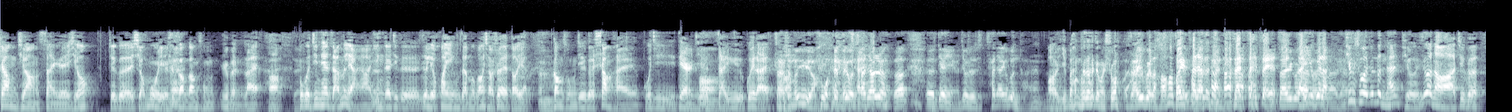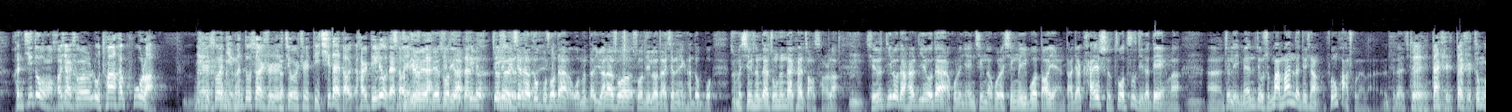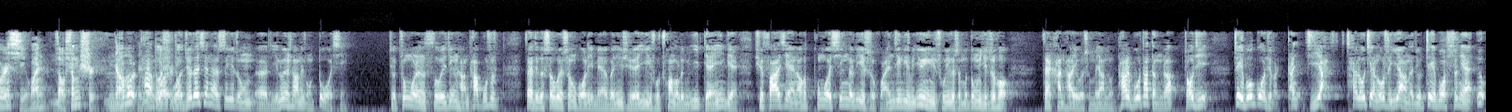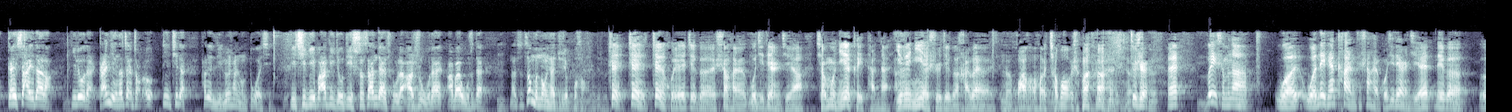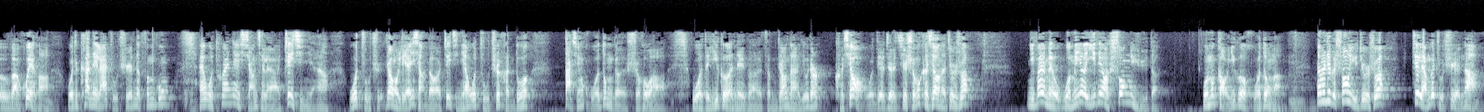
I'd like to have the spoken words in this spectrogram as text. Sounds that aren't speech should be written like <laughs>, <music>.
锵锵三人行，这个小木也是刚刚从日本来啊。不过今天咱们俩呀，应该这个热烈欢迎咱们王小帅导演，嗯刚从这个上海国际电影节哦载誉归来，是吧攒什么？誉啊？<laughs> 我也没有参加任何呃电影，就是参加一个论坛。<laughs> 哦，一般不都这么说？<laughs> 载誉归来好好欢迎参加论坛，载载载载誉归来载誉归。来听说这论坛挺热闹啊，这个很激动，好像说陆川还哭了。你说你们都算是 <laughs> 就是第七代导演还是第六代导演？第六代别说代，第六代就是现在都不说代代了。我们的原来说说第六代，现在你看都不什么新生代、中生代开始找词儿了。嗯其实第六代还是第六代，或者年轻的，或者新的一波导演，大家开始做自己的电影了。嗯，这里面就是慢慢的就像分化出来了，不太强。对，但是但是中国人喜欢造声势，你知道吗？他不是他，我人多势众我觉得现在是一种呃理论上的一种惰性，就中国人的思维经常他不是在这个社会生活里面、文学、艺术创造里面一点一点去发现，然后通过新的历史环境里面孕育出一个什么东西之后，再看它有什么样的东西，他是不是他等着着急。这波过去了，赶紧急呀、拆楼建楼是一样的，就这波十年，哟，该下一代了，第六代赶紧的再找，哦，第七代，它的理论上一种惰性，第七、第八、第九、第十三代出来，二十五代、二百五十代，那是这么弄下去就不好了，就是。这这这回这个上海国际电影节啊，小木你也可以谈谈，因为你也是这个海外呃华华侨胞是吧？<laughs> 就是哎，为什么呢？我我那天看上海国际电影节那个呃晚会哈，我就看那俩主持人的分工，哎，我突然间想起来啊，这几年啊，我主持让我联想到啊，这几年我主持很多大型活动的时候啊，我的一个那个怎么着呢，有点可笑，我这这这什么可笑呢？就是说。你发现没有？我们要一定要双语的，我们搞一个活动啊。那么这个双语就是说，这两个主持人呐、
